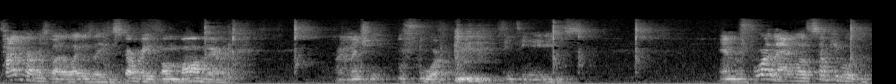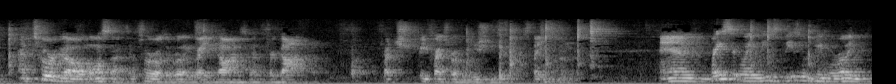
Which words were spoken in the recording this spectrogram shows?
time purpose, by the way, was the discovery of von. I mentioned before, 1880s. And before that, well, some people, and Turgot also, Turgot was a really great guy, he's been forgotten. French, pre-French Revolution statesman. And basically, these, these are the people really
